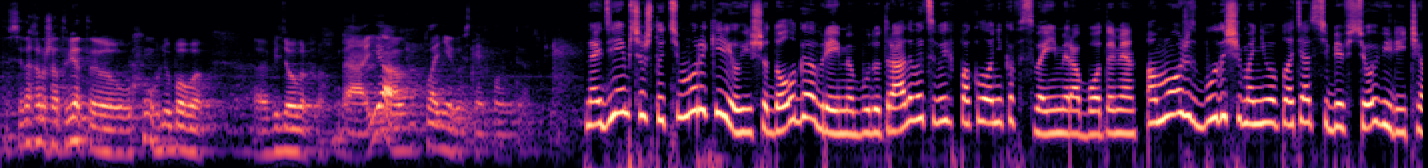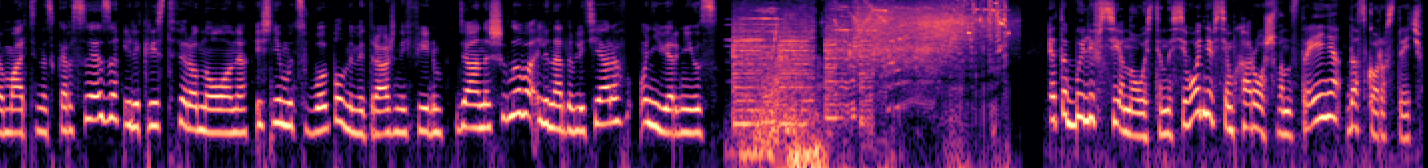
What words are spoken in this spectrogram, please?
Это всегда хороший ответ у, у любого э, видеографа. Да, я планирую снять полнометражный фильм. Надеемся, что Тимур и Кирилл еще долгое время будут радовать своих поклонников своими работами. А может, в будущем они воплотят в себе все величие Мартина Скорсезе или Кристофера Нолана и снимут свой полнометражный фильм. Диана Шилова, Ленар Давлетьяров, UniverNews. Это были все новости на сегодня. Всем хорошего настроения. До скорых встреч.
